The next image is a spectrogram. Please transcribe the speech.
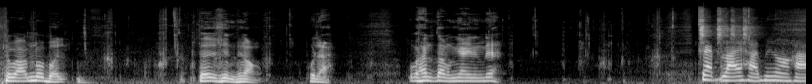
แต่ว่ามันบ่เบิดแต่ชินพี่น้องพูดนะผมทันต้องไงหนึ่งเด้อ แซ่บไลายค่ะพี่น้องคะ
